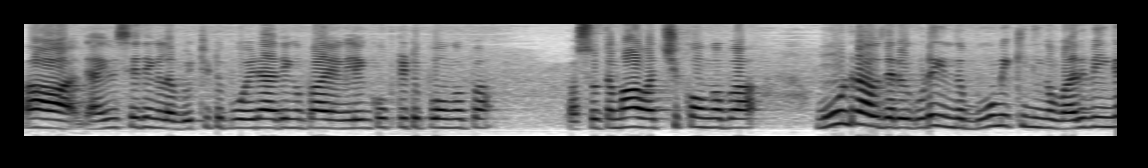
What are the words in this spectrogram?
பா தயவு செய்து எங்களை விட்டுட்டு போயிடாதீங்கப்பா. எங்களையும் கூப்பிட்டுட்டு போங்கப்பா. பசுத்தமாக வச்சுக்கோங்கப்பா. மூன்றாவது தடவை கூட இந்த பூமிக்கு நீங்கள் வருவீங்க.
